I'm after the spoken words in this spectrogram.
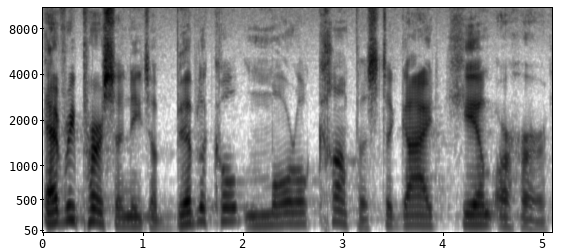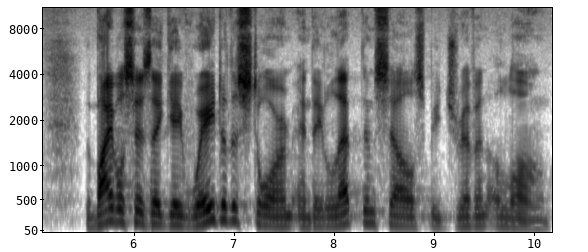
Every person needs a biblical moral compass to guide him or her. The Bible says they gave way to the storm and they let themselves be driven along.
